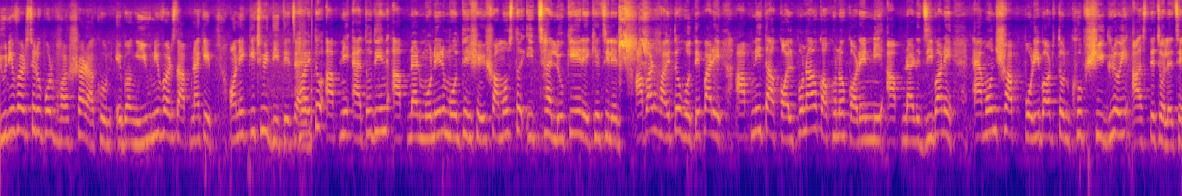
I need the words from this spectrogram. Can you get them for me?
ইউনিভার্সের উপর ভরসা রাখুন এবং ইউনিভার্স আপনাকে অনেক কিছুই দিতে চায়। হয়তো আপনি এতদিন আপনার মনের মধ্যে সেই সমস্ত ইচ্ছা লুকিয়ে রেখেছিলেন, আবার হয়তো হতে পারে আপনি তা কল্পনাও কখনো করেননি, আপনার জীবনে এমন সব পরিবর্তন খুব শীঘ্রই আসতে চলেছে।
